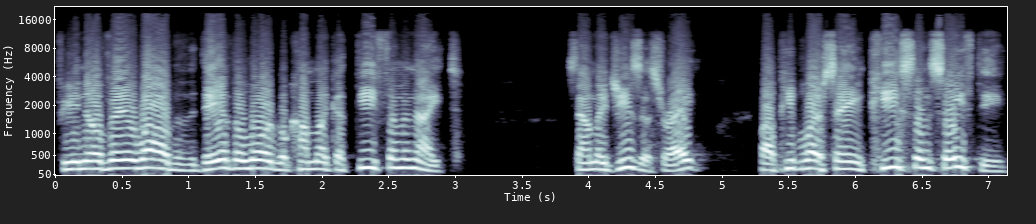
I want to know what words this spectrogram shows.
for you know very well that the day of the Lord will come like a thief in the night. Sound like Jesus, right? While people are saying peace and safety,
